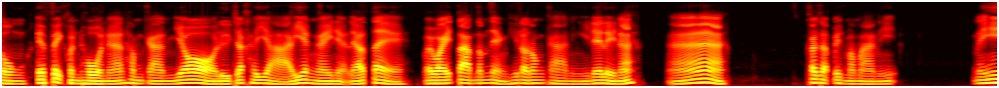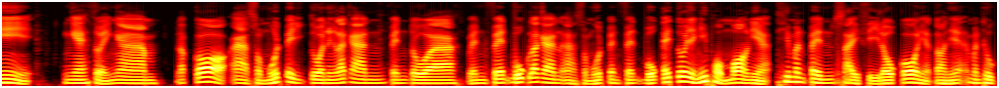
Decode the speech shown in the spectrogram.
ตรง Effect Control นะทำการย่อหรือจะขยายยังไงเนี่ยแล้วแต่ไปไว้ตามตำแหน่งที่เราต้องการอย่างนี้ได้เลยนะอ่าก็จะเป็นประมาณนี้ นี่ ไงสวยงาม แล้วก็อ่าสมมุติเป็นอีกตัวหนึ่งแล้วกัน เป็นตัวเป็น Facebook แล้วกันอ่าสมมุติเป็น Facebook ไอตัวอย่างที่ผมมองเนี่ยที่มันเป็นใส่สีโลโก้เนี่ยตอนนี้มันถูก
